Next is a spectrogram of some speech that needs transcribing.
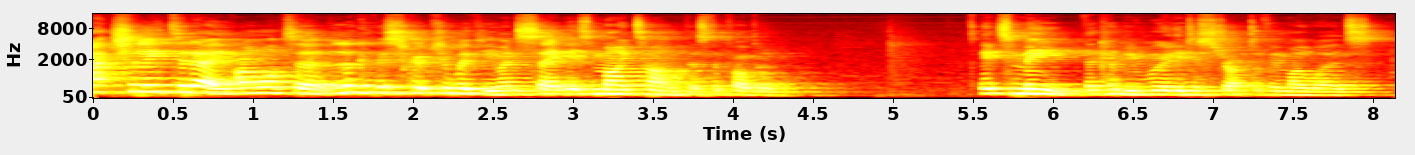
Actually, today, I want to look at this scripture with you and say it's my tongue that's the problem. It's me that can be really destructive in my words.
